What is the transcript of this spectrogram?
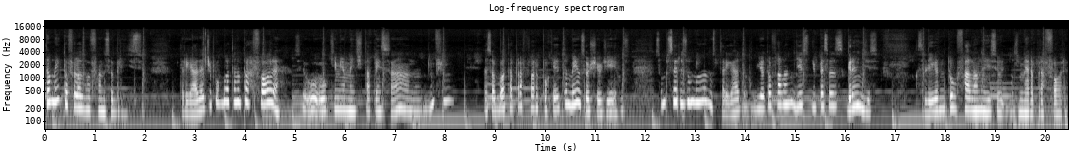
também tô filosofando sobre isso, tá ligado? É tipo botando para fora o, o que minha mente tá pensando, enfim. É só botar para fora, porque também eu sou cheio de erros. Somos seres humanos, tá ligado? E eu tô falando disso de pessoas grandes se liga, eu não tô falando isso de mera pra fora.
